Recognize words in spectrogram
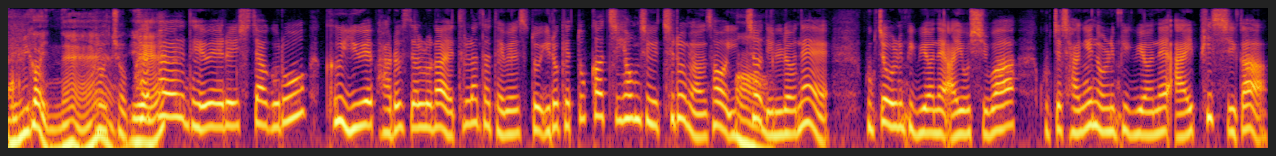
의미가 있네. 그렇죠. 88 예. 대회를 시작으로 그 이후에 바르셀로나 애틀란타 대회에서도 이렇게 똑같이 형식을 치르면서 2001년에 어. 국제올림픽위원회 IOC와 국제장애인올림픽위원회 IPC 씨가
